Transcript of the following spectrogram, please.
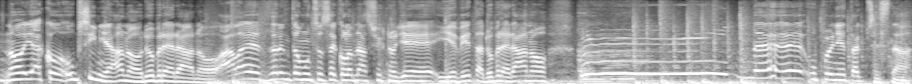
no jako upřímně, ano, dobré ráno. Ale vzhledem k tomu, co se kolem nás všechno děje, je věta dobré ráno. Mm, ne, úplně tak přesná.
